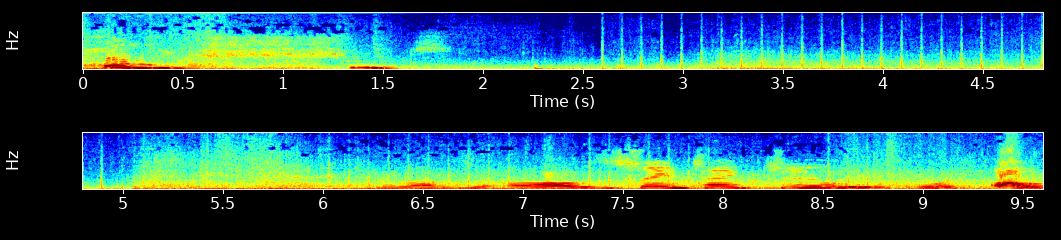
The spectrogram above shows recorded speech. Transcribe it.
Holy shoot! Well, that was, oh, it was the same tank too, of course. Oh,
